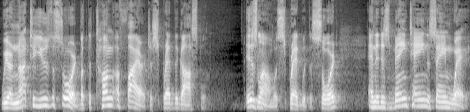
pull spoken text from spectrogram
We are not to use the sword, but the tongue of fire to spread the gospel. Islam was spread with the sword, and it is maintained the same way.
